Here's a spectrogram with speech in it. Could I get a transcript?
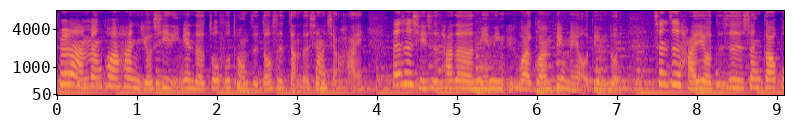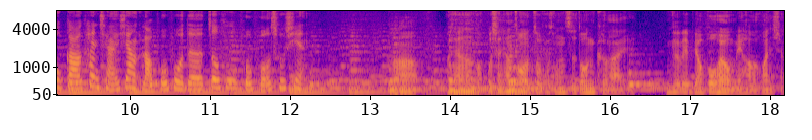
虽然漫画和游戏里面的作夫童子都是长得像小孩，但是其实他的年龄与外观并没有定论，甚至还有只是身高不高、看起来像老婆婆的作夫婆婆出现。啊，我想象中我想象中的作夫童子都很可爱，你可不可以不要破坏我美好的幻想？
